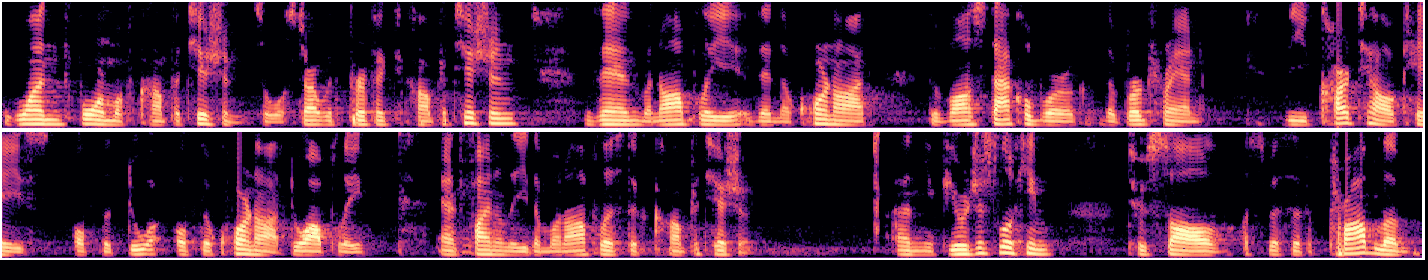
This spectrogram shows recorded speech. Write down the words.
one form of competition. So we'll start with perfect competition, then monopoly, then the Cournot, the von Stackelberg, the Bertrand, the cartel case of the du- of the Cournot duopoly, and finally the monopolistic competition. And if you're just looking to solve a specific problem,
